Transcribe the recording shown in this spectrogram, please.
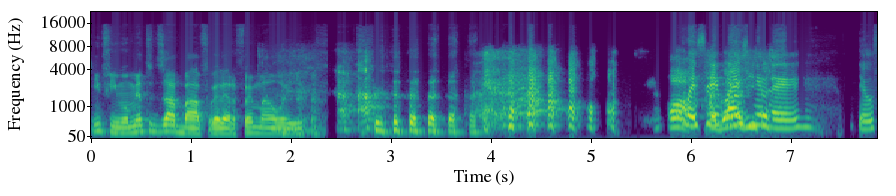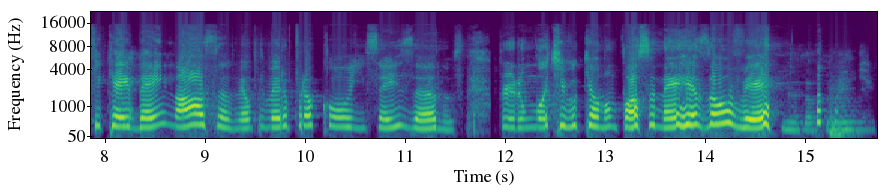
Enfim, momento de desabafo, galera. Foi mal aí. Ó, Mas você agora a gente imagina, eu fiquei bem, nossa, meu primeiro Procon em seis anos, por um motivo que eu não posso nem resolver. Exatamente.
